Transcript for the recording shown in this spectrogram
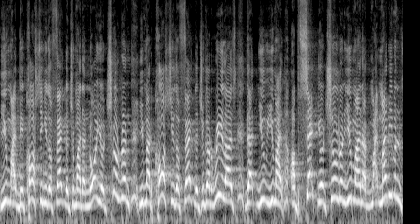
You might be costing you the fact that you might annoy your children. You might cost you the fact that you got to realize that you, you might upset your children. You might, might, might even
